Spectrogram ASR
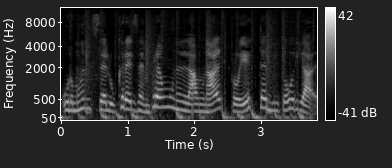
urmând să lucreze împreună la un alt proiect editorial.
